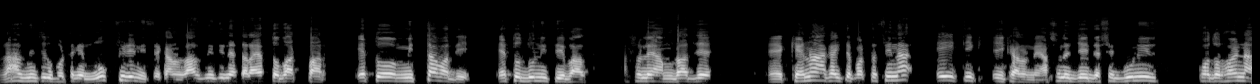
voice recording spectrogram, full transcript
রাজনীতির উপর থেকে মুখ ফিরে নিছে। কারণ রাজনীতি নিয়ে নেতারা এত বাটপার, এত মিথ্যাবাদী, এত দুর্নীতিবাদ আসলে আমরা যে কেন আগাইতে পারতেছি না, এই ঠিক এই কারণে। আসলে যে দেশে গুণীর কদর হয় না,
